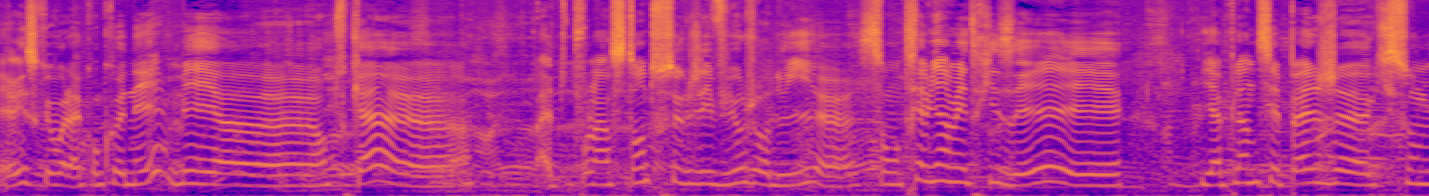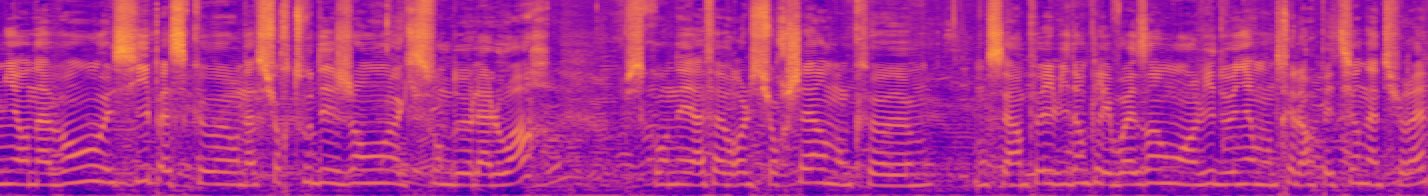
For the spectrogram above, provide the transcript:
des risques voilà, qu'on connaît. Mais en tout cas, bah, pour l'instant, tous ceux que j'ai vus aujourd'hui sont très bien maîtrisés et il y a plein de cépages qui sont mis en avant aussi parce qu'on a surtout des gens qui sont de la Loire puisqu'on est à Favrol-sur-Cher, donc euh, c'est un peu évident que les voisins ont envie de venir montrer leur pétillant naturel.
